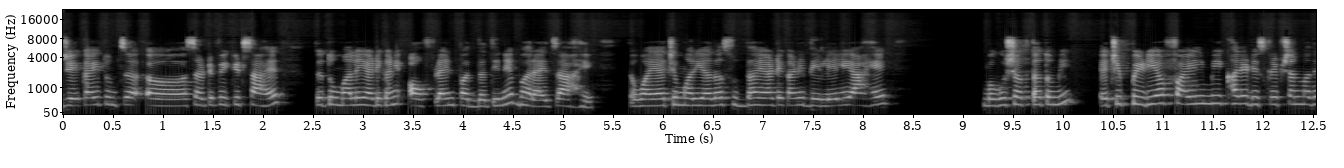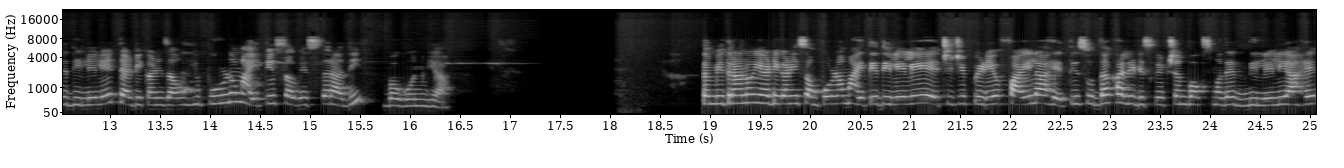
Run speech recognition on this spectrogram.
जे काही तुमचं सर्टिफिकेट्स आहेत ते तुम्हाला या ठिकाणी ऑफलाईन पद्धतीने भरायचं आहे. तर वयाची मर्यादा सुद्धा या ठिकाणी दिलेली आहे. बघू शकता तुम्ही याची पीडीएफ फाईल मी खाली डिस्क्रिप्शनमध्ये दिलेली आहे. त्या ठिकाणी जाऊन ही पूर्ण माहिती सविस्तर आधी बघून घ्या. तर मित्रांनो या ठिकाणी संपूर्ण माहिती दिलेली आहे. याची जी पीडीएफ फाईल आहे ती सुद्धा खाली डिस्क्रिप्शन बॉक्समध्ये दिलेली आहे.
